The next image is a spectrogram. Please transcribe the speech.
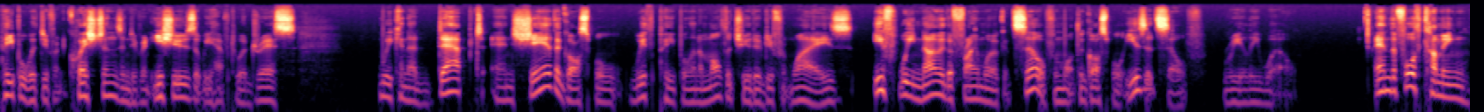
people with different questions and different issues that we have to address we can adapt and share the gospel with people in a multitude of different ways if we know the framework itself and what the gospel is itself really well. And the forthcoming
